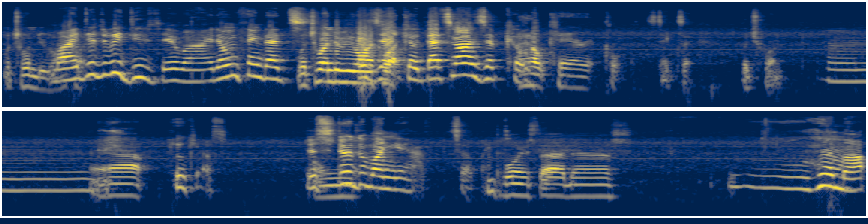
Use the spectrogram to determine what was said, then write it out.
Which one do you want? Why to did we do zero? I don't think that's Which one do we want to zip collect? code. That's not a zip code. I don't care. It col- takes it. Which one? Um, Yeah. who cares? Just Um, do the one you have. So, Employee status. mm, homework.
